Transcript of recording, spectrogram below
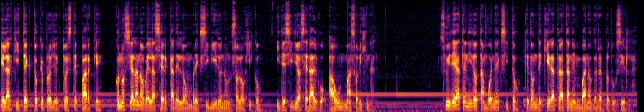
El arquitecto que proyectó este parque conocía la novela acerca del hombre exhibido en un zoológico y decidió hacer algo aún más original. Su idea ha tenido tan buen éxito que donde quiera tratan en vano de reproducirla.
